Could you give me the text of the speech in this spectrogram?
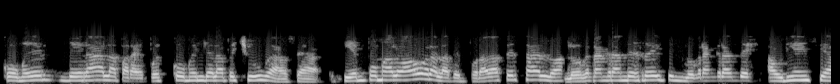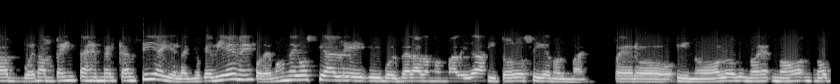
comer del ala para después comer de la pechuga. O sea, tiempo malo ahora, la temporada se salva, logran grandes ratings, logran grandes audiencias, buenas ventas en mercancía y el año que viene podemos negociar y volver a la normalidad y todo sigue normal pero y no, lo, no, no, no,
